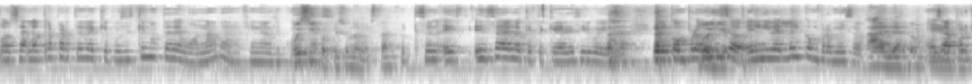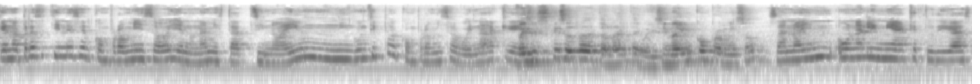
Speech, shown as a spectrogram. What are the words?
o sea, la otra parte de que, pues es que no te debo nada, al final de cuentas. Pues sí, porque es una amistad. Porque son, es, eso es lo que te quería decir, güey. O sea, el compromiso, el nivel del compromiso. Ah, ya, ok. o sea, porque en otras tienes el compromiso y en una amistad, si no hay un, ningún tipo de compromiso, güey, nada que. Pues es que es otro detonante, güey. Si no hay un compromiso, O sea, no hay una línea que tú digas,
